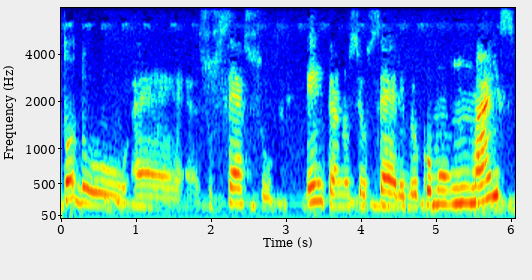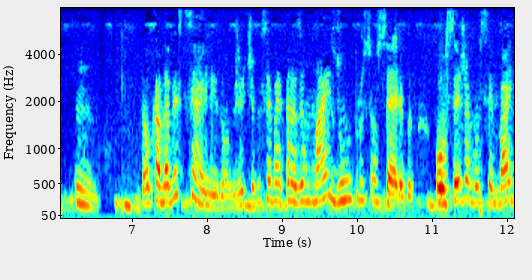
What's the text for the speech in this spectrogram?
todo é, sucesso entra no seu cérebro como um mais um. Então, cada vez que você realiza um objetivo, você vai trazer um mais um para o seu cérebro. Ou seja, você vai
